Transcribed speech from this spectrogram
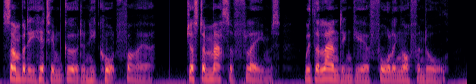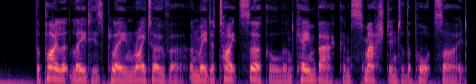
Somebody hit him good and he caught fire. Just a mass of flames, with the landing gear falling off and all. The pilot laid his plane right over and made a tight circle and came back and smashed into the port side.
